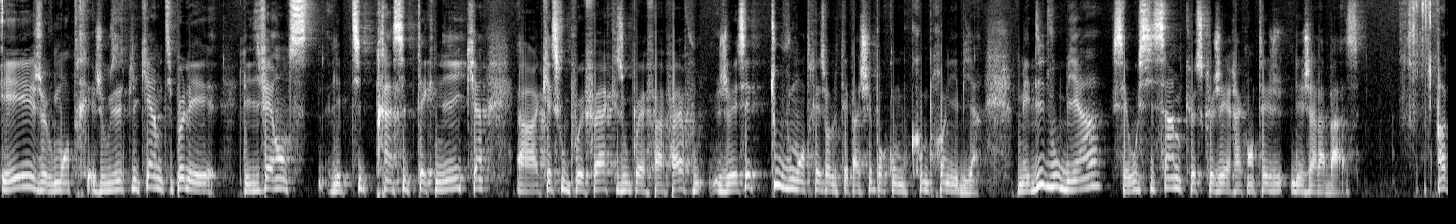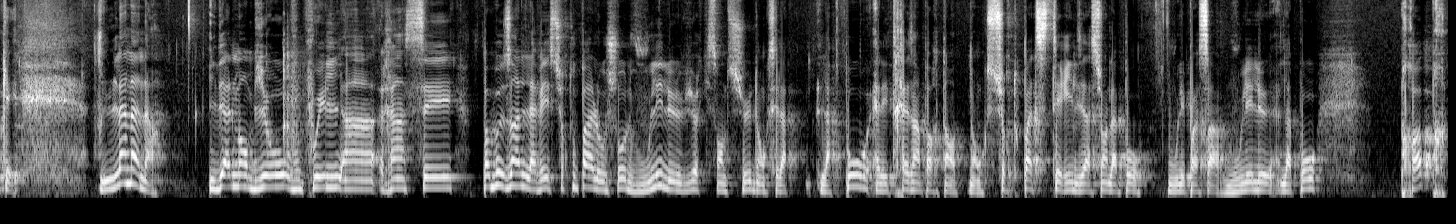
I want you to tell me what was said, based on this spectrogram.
et je vais vous, montrer, je vous expliquer un petit peu les, les différentes, les petits principes techniques, euh, qu'est-ce que vous pouvez faire, qu'est-ce que vous pouvez faire. Je vais essayer de tout vous montrer sur le tepaché pour que vous compreniez bien. Mais dites-vous bien, c'est aussi simple que ce que j'ai raconté déjà à la base. Ok, l'ananas. Idéalement bio, vous pouvez rincer, pas besoin de laver, surtout pas à l'eau chaude, vous voulez les levures qui sont dessus, donc c'est la, peau, elle est très importante, donc surtout pas de stérilisation de la peau, vous voulez pas ça, vous voulez la peau propre,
